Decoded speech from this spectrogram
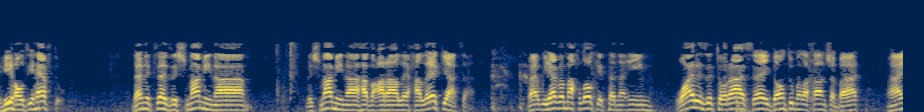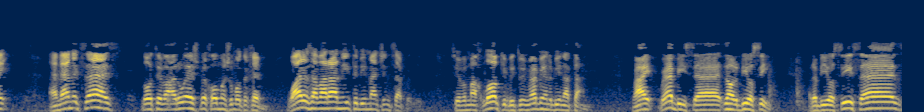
He holds you have to. Then it says Ishmamina, Vishmamina havara lehalek yatzat. Right? We have a machloket tanaim. Why does the Torah say don't do melacha on Shabbat? Right? And then it says lo tevaru bechol. Why does havara need to be mentioned separately? So you have a machloket between Rabbi and Rabbi Natan. Right? Rabbi says no. Rabbi Yossi. Rabbi Yossi says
